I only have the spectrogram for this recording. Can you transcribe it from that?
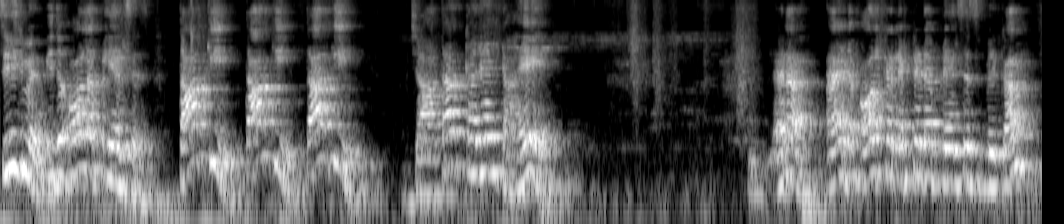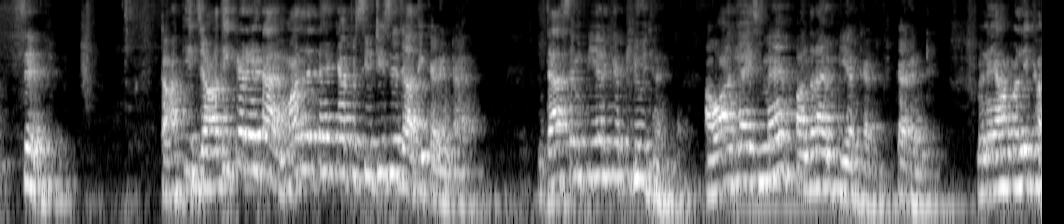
सीरीज़ में विद ऑल अप्लियंसेस ताकि ताकि ताकि ज़्यादा करंट आए। है ना? And all connected appliances become safe ताकि ज़्यादा करंट आए। मान लेते हैं कैपेसिटी से ज़्यादा करंट आए। दस एम्पियर के फ्यूज है। अब आ गया इसमें पंद्रह एम्पियर करंट मैंने यहाँ पर लिखा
